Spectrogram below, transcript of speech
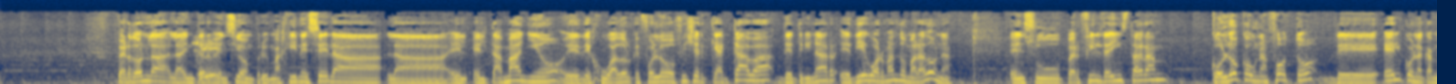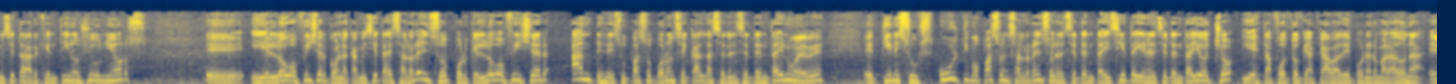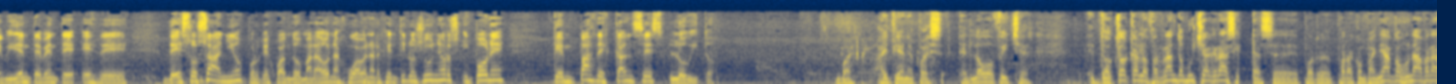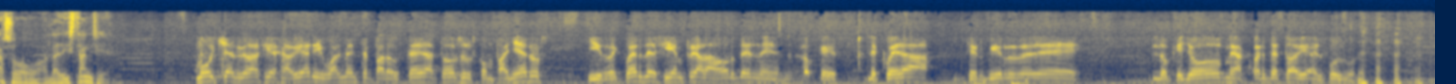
Perdón la, la intervención, pero imagínese la, la- el, el tamaño eh, de jugador que fue el Lobo Fischer que acaba de trinar eh, Diego Armando Maradona. En su perfil de Instagram coloca una foto de él con la camiseta de Argentinos Juniors eh, y el Lobo Fischer con la camiseta de San Lorenzo, porque el Lobo Fischer, antes de su paso por Once Caldas en el 79, eh, tiene su último paso en San Lorenzo en el 77 y en el 78, y esta foto que acaba de poner Maradona, evidentemente es de, de esos años, porque es cuando Maradona jugaba en Argentinos Juniors, y pone que en paz descanses, Lobito. Bueno, ahí tiene pues el Lobo Fischer. Eh, Doctor Carlos Fernando, muchas gracias eh, por, por acompañarnos. Un abrazo a la distancia. Muchas gracias Javier, igualmente para usted, a todos sus compañeros y recuerde siempre a la orden en lo que le pueda servir eh, lo que yo me acuerde todavía del fútbol.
